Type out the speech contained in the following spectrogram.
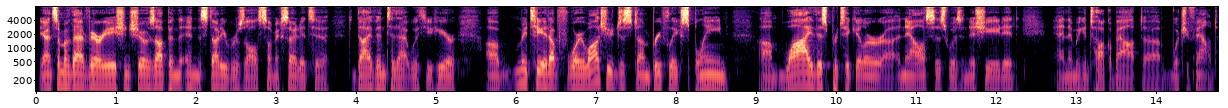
Yeah, and some of that variation shows up in the in the study results. So I'm excited to to dive into that with you here. Um, let me tee it up for you. Why don't you just um, briefly explain um, why this particular uh, analysis was initiated, and then we can talk about uh, what you found.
